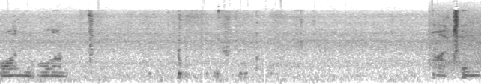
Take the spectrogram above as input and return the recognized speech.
one-one. Come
